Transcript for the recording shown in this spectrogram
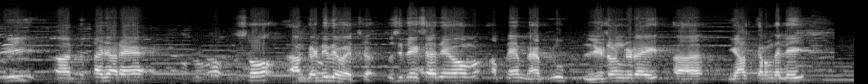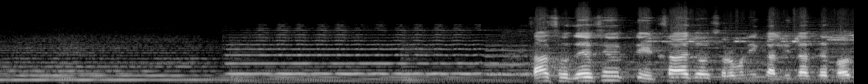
ਵੀ ਦਿੱਤਾ ਜਾ ਰਿਹਾ ਹੈ। ਸੋ ਆ ਗੱਡੀ ਦੇ ਵਿੱਚ ਤੁਸੀਂ ਦੇਖ ਸਕਦੇ ਹੋ ਆਪਣੇ ਮਹਿਬੂਬ ਲੀਡਰ ਨੂੰ ਜਿਹੜਾ ਯਾਦ ਕਰਨ ਦੇ ਲਈ ਤਾਂ ਸੁਖਦੇਵ ਸਿੰਘ ਢੀਂਡਸਾ ਜੋ ਸ਼੍ਰੋਮਣੀ ਅਕਾਲੀ ਦਲ ਦੇ ਬਹੁਤ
